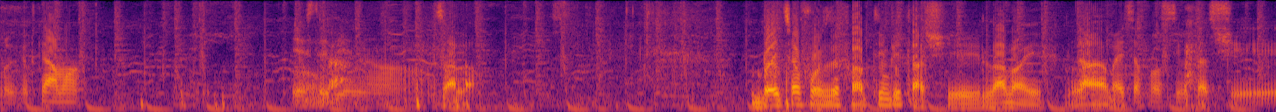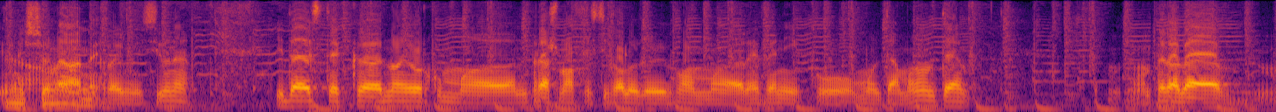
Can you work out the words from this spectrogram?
cred că cheamă, este Da. din uh, Zalău. Băieții au fost de fapt invitați și la noi, Da, la băieți a fost invitați și Emisiunea uh, Ane. într-o emisiune. Ideea este că noi oricum uh, în preajma festivalului vom uh, reveni cu multe amănunte. În perioada aia m,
